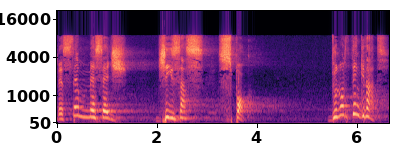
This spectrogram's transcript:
The same message Jesus spoke. Do not think that.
